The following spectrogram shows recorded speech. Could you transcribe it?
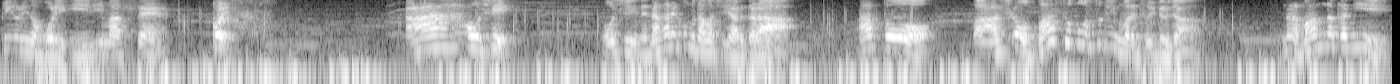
ピグリの誇りいりません。来いあー、惜しい。惜しいね。流れ込む魂あるから、あと、あ、しかもバーストボーストリームまでついてるじゃん。なら真ん中に、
